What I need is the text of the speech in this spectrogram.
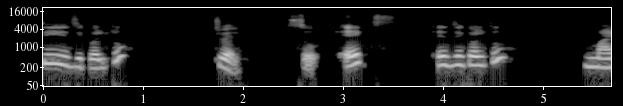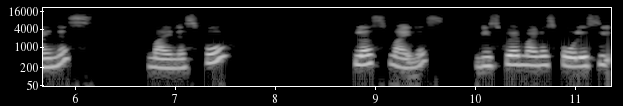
c is equal to 12 so x is equal to minus minus 4 plus minus b square minus 4ac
